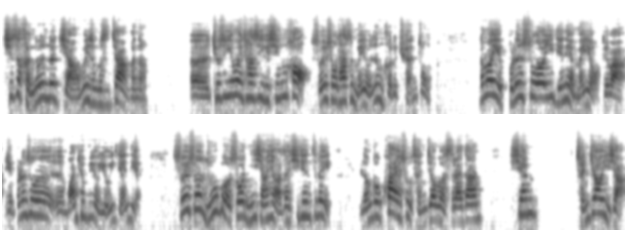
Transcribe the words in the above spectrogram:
其实很多人都讲，为什么是价格呢？呃，就是因为它是一个新号，所以说它是没有任何的权重。那么也不能说一点点没有，对吧？也不能说呃完全没有，有一点点。所以说，如果说你想想在七天之内能够快速成交个十来单，先成交一下，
